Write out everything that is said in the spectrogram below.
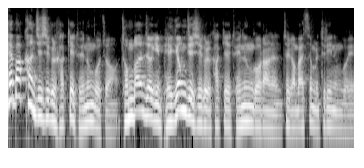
해박한 지식을 갖게 되는 거죠. 전반적인 배경 지식을 갖게 되는 거라는 제가 말씀을 드리는 거예요.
